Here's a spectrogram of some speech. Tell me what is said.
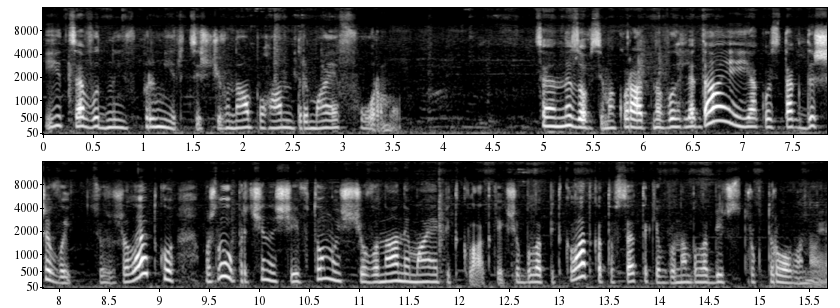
і це видно і в примірці, що вона погано тримає форму. Це не зовсім акуратно виглядає, якось так дешевить цю жилетку. Можливо, причина ще й в тому, що вона не має підкладки. Якщо була підкладка, то все-таки вона була більш структурованою.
